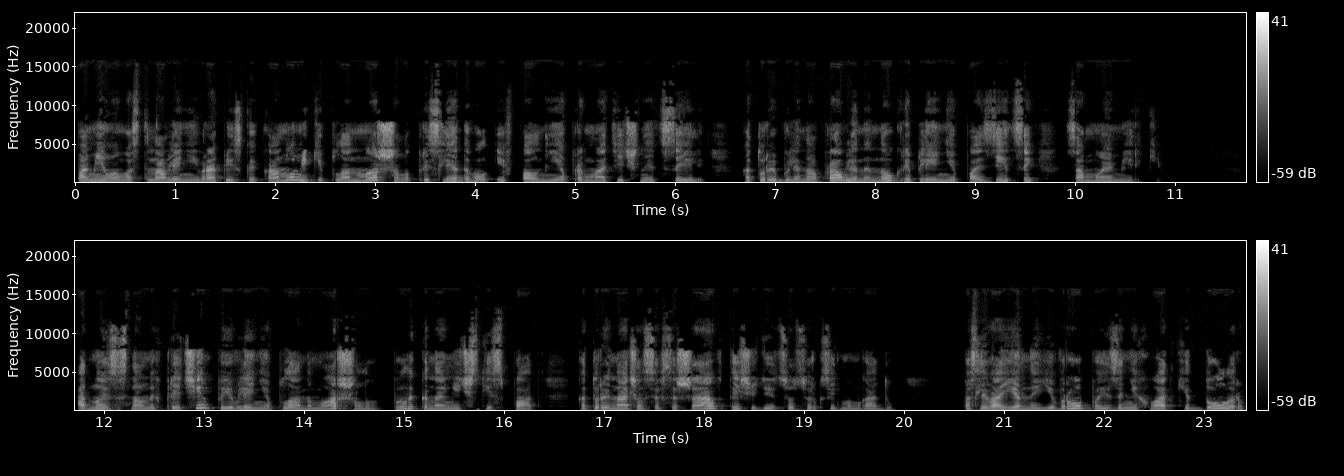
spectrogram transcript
Помимо восстановления европейской экономики, план Маршалла преследовал и вполне прагматичные цели, которые были направлены на укрепление позиций самой Америки. Одной из основных причин появления плана Маршалла был экономический спад, который начался в США в 1947 году. Послевоенная Европа из-за нехватки долларов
